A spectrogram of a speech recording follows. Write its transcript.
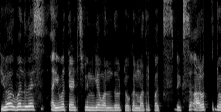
ಇವಾಗ ಬಂದು ಗೈಸ್ ಐವತ್ತೆಂಟು ಸ್ಪಿನ್ಗೆ ಒಂದು ಟೋಕನ್ ಮಾತ್ರ ಪಕ್ಸ್ ಪಿಕ್ಸ್ ಅರವತ್ತು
